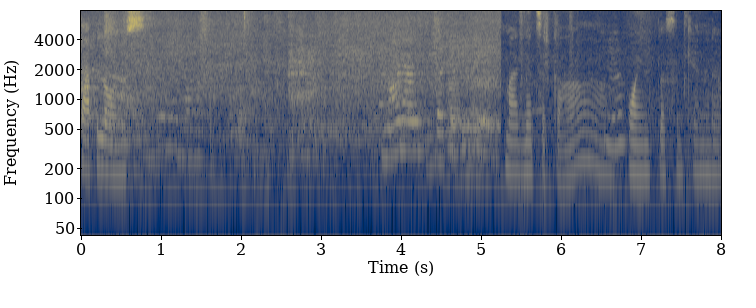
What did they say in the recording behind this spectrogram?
பாப்பிலான்ஸ் மேக்னெட்ஸ் இருக்கா? Point plus in Canada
